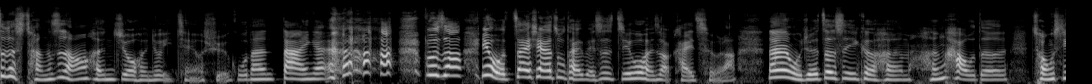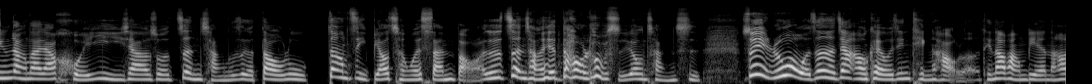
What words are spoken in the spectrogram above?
这个尝试好像很久很久以前有学过，但是大家应该 不知道，因为我在现在住台北是几乎很少开车啦。但是我觉得这是一个很很好的重新让大家回忆一下，说正常的这个道路。让自己不要成为三宝啊，就是正常一些道路使用常识。所以，如果我真的这样，OK，我已经停好了，停到旁边，然后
